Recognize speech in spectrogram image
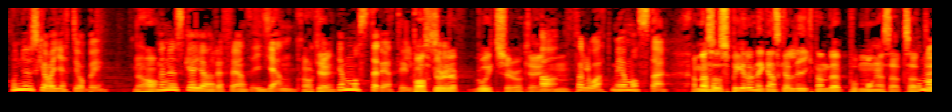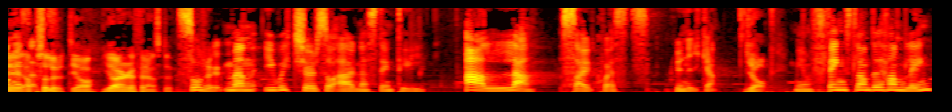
Och nu ska jag vara jättejobbig. Jaha. Men nu ska jag göra en referens igen. Okej. Jag måste det till Vad ska Witcher. du... Witcher, okej. Ja, Mm. förlåt, men jag måste. Ja, men alltså spelen är ganska liknande på många sätt. Så På att många det, sätt. absolut, ja. Gör en referens du. Sorry, men i Witcher så är nästan till alla sidequests unika. Ja. Med en fängslande handling,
